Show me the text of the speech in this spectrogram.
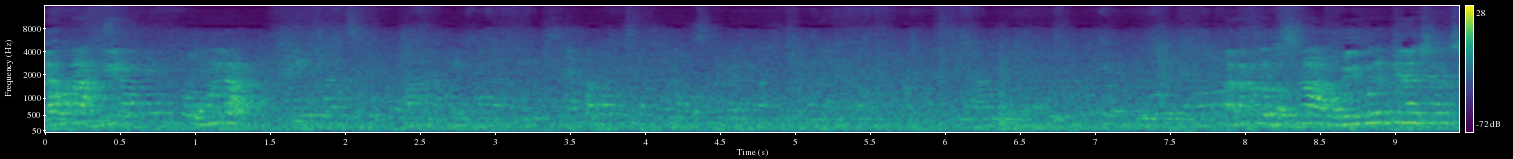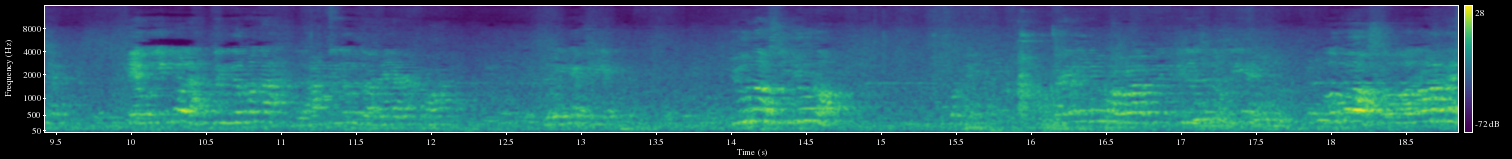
Lahat na, hirap. Umulat. Anak, labas na ako. Bili ko ng financial check. Huwag ito, lahat ng gamot ah. Lahat ng gamot, babayaran ko ha. Sige ka, sige. Juno, si Juno. Kaya niyo mababit financial sige. O boss, o ano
